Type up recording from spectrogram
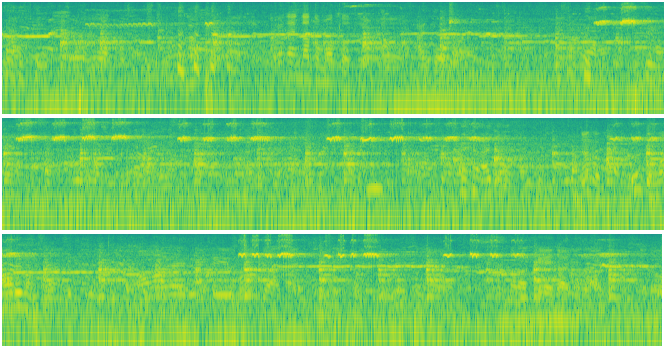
去年だともっとずっとなんかぐるっと回れるんですよ回れるっていうことではないですけどそのから境内に入るんですけど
